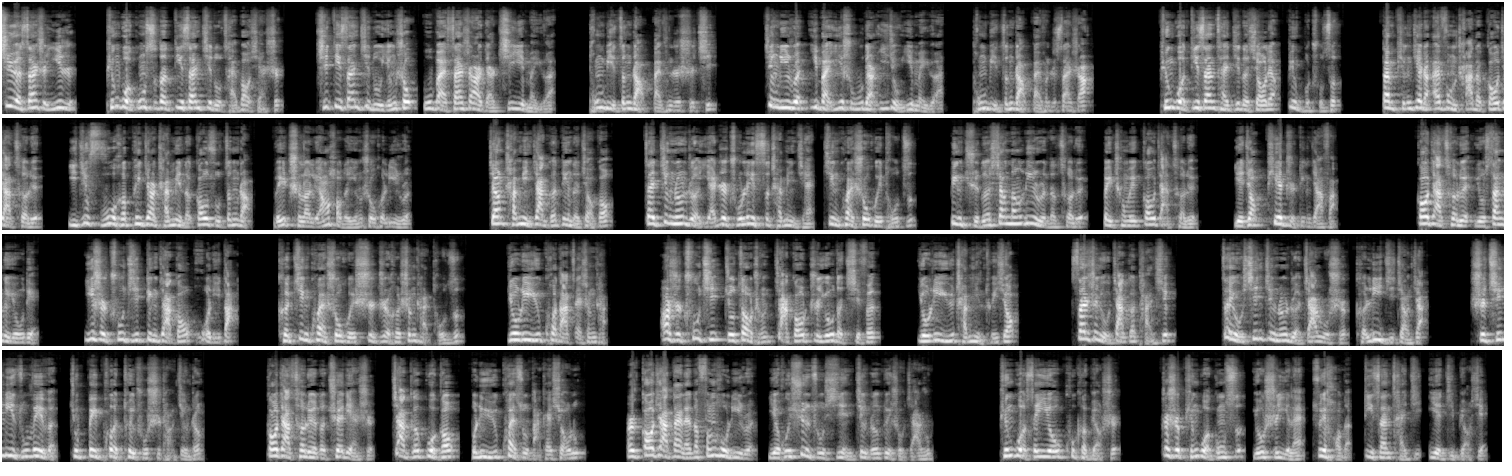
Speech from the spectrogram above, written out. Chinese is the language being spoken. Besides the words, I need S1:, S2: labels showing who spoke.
S1: 七月三十一日，苹果公司的第三季度财报显示，其第三季度营收五百三十二点七亿美元，同比增长百分之十七，净利润一百一十五点一九亿美元，同比增长百分之三十二。苹果第三财季的销量并不出色，但凭借着 iPhone X 的高价策略以及服务和配件产品的高速增长，维持了良好的营收和利润。将产品价格定得较高，在竞争者研制出类似产品前尽快收回投资，并取得相当利润的策略，被称为高价策略，也叫撇指定价法。高价策略有三个优点：一是初期定价高，获利大，可尽快收回试制和生产投资，有利于扩大再生产；二是初期就造成价高质优的气氛，有利于产品推销；三是有价格弹性，在有新竞争者加入时可立即降价，使其立足未稳就被迫退出市场竞争。高价策略的缺点是价格过高，不利于快速打开销路，而高价带来的丰厚利润也会迅速吸引竞争对手加入。苹果 CEO 库克表示，这是苹果公司有史以来最好的第三财季业绩表现。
